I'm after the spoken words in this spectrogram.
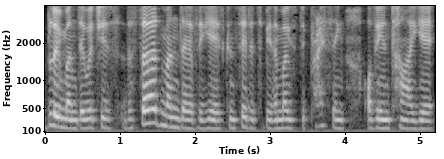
Blue Monday, which is the third Monday of the year, is considered to be the most depressing of the entire year.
